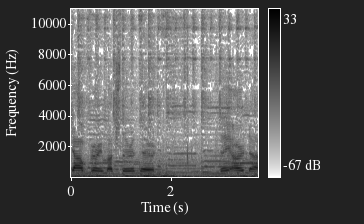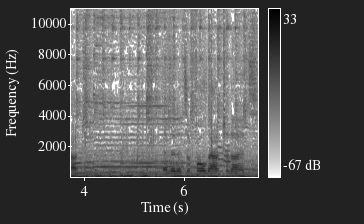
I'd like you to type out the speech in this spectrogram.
doubt very much they're in there. They are not. And then it's a fold out to the. It's.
